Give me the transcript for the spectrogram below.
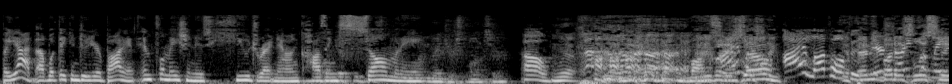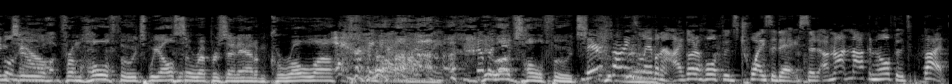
but yeah, that, what they can do to your body. And inflammation is huge right now and causing so many. One major sponsor. Oh. Anybody's I. I love Whole Foods. They're anybody's listening to to now. from Whole Foods, we also represent Adam Carolla. he loves Whole Foods. They're starting to label now. I go to Whole Foods twice a day, so I'm not knocking Whole Foods, but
